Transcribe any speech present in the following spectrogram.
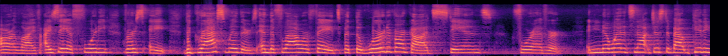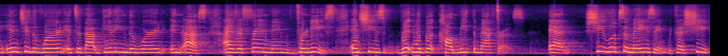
our life. Isaiah 40, verse 8 The grass withers and the flower fades, but the word of our God stands forever. And you know what? It's not just about getting into the word, it's about getting the word in us. I have a friend named Vernice, and she's written a book called Meet the Macros. And she looks amazing because she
